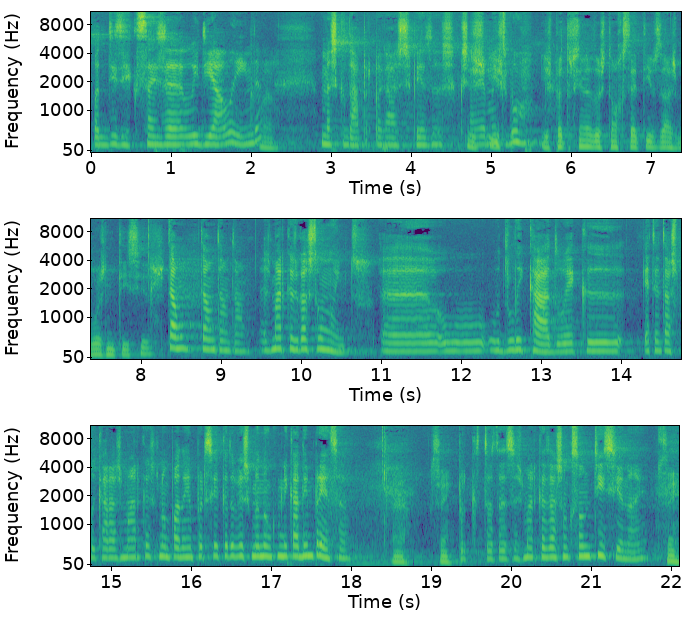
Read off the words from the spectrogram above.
pode dizer que seja o ideal ainda, claro. mas que dá para pagar as despesas, que já E é e muito os, bom. E os patrocinadores estão receptivos às boas notícias? Estão, estão, estão, estão. As marcas gostam muito. Ah, o, o delicado é que é tentar explicar às marcas que não podem aparecer cada vez que mandam um comunicado de imprensa, Ah, sim, porque todas as marcas acham que são notícia, não é? sim.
